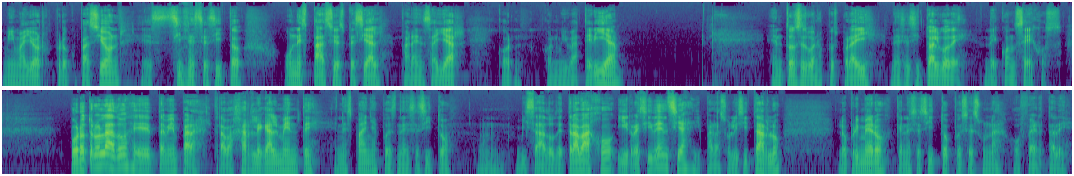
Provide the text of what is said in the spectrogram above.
mi mayor preocupación es si necesito un espacio especial para ensayar con, mi batería. Entonces, bueno, pues por ahí necesito algo de, consejos. Por otro lado, eh, también para trabajar legalmente en España, pues necesito un visado de trabajo y residencia y para solicitarlo, lo primero que necesito pues es una oferta de,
